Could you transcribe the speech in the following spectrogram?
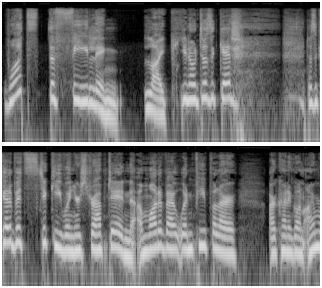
what's the feeling like? You know, does it get. Does it get a bit sticky when you're strapped in? And what about when people are, are kind of going, I'm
